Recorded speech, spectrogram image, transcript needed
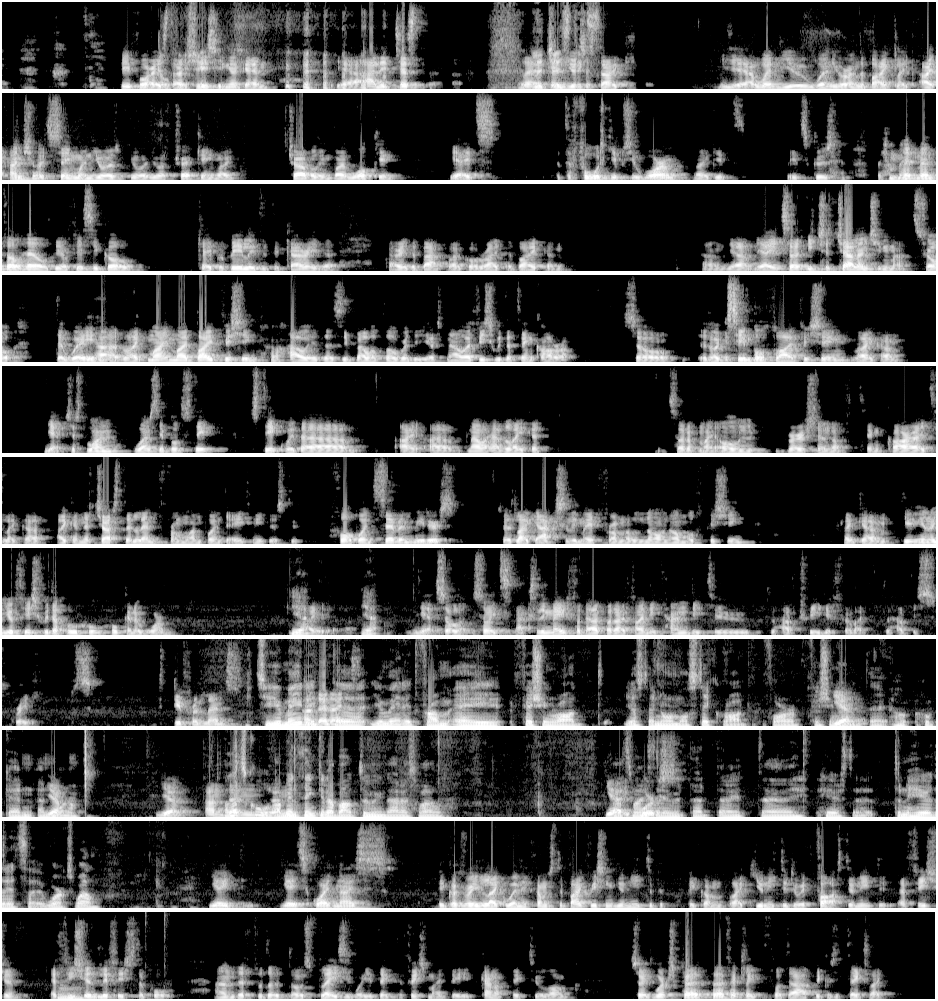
before I Go start fishing, fishing again. yeah, and it just like, then you just like yeah when you when you're on the bike like I, i'm sure it's same when you're you're you're trekking like traveling by walking yeah it's the food keeps you warm like it's it's good mental health your physical capability to carry the carry the backpack or ride the bike and and yeah yeah it's a it's a challenging match so the way how, like my, my bike fishing, how it has developed over the years. Now I fish with the Tenkara. So it's like a simple fly fishing, like, um, yeah, just one, one simple stick, stick with, uh, I, uh, now I have like a sort of my own version of Tenkara. It's like a, I can adjust the length from 1.8 meters to 4.7 meters. So it's like actually made from a no, normal fishing. Like, um, you, you know, you fish with a hook, hook, hook and a worm. Yeah. I, yeah. Yeah. So so it's actually made for that, but I find it handy to to have three different like to have this great different lens. So you made and it uh, you made it from a fishing rod, just a normal stick rod for fishing yeah. with the hook and, and yeah. worm. Yeah, and oh, then, that's cool. I've been thinking about doing that as well. Yeah, that's nice works. that it, that, that it uh, hears the, to hear that it uh, works well. Yeah, it, yeah, it's quite nice because really like when it comes to bike fishing you need to become like you need to do it fast you need to efficient hmm. efficiently mm. fish the pool and for the, those places where you think the fish might be it cannot take too long so it works per- perfectly for that because it takes like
